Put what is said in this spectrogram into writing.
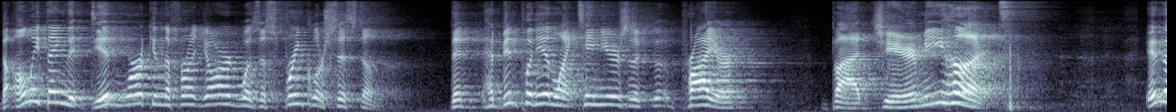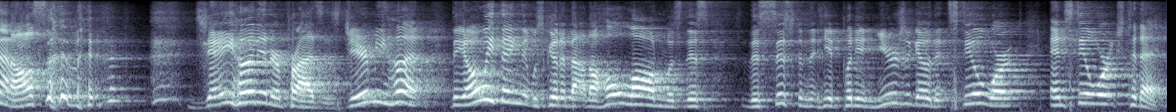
The only thing that did work in the front yard was a sprinkler system that had been put in like 10 years uh, prior by Jeremy Hunt. Isn't that awesome? J Hunt Enterprises. Jeremy Hunt, the only thing that was good about the whole lawn was this, this system that he had put in years ago that still worked and still works today.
